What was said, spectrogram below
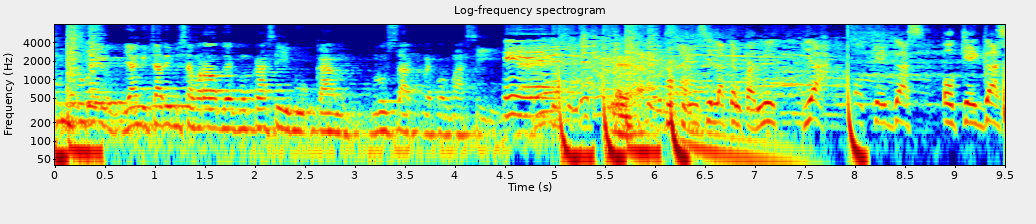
Mundur Wir, yang dicari bisa merawat demokrasi bukan merusak reformasi. Silakan Fahmi ya oke gas. Oke gas.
